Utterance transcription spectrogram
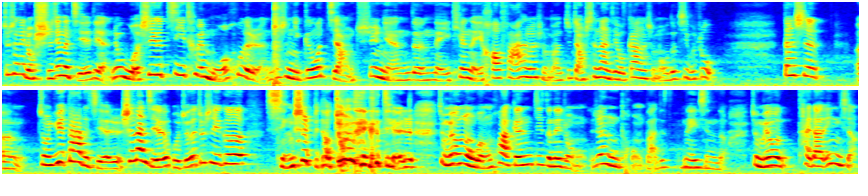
就是那种时间的节点。因为我是一个记忆特别模糊的人，就是你跟我讲去年的哪一天哪一号发生了什么，就讲圣诞节我干了什么，我都记不住。但是。嗯，这种越大的节日，圣诞节，我觉得就是一个形式比较重的一个节日，就没有那种文化根基的那种认同吧，就内心的就没有太大的印象。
